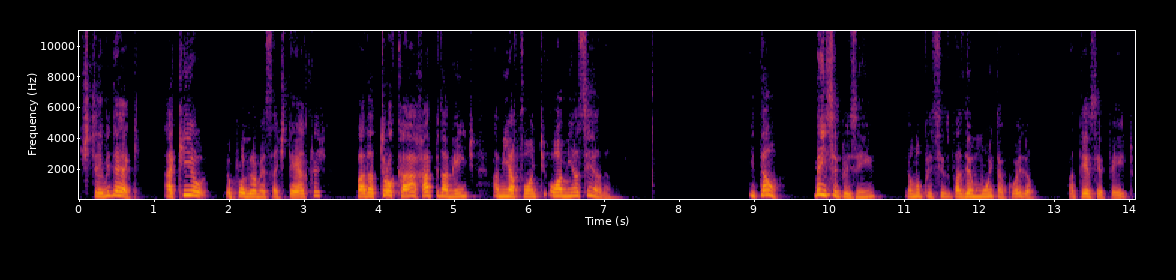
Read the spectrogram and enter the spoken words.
Stream Deck. Aqui eu, eu programo essas teclas para trocar rapidamente a minha fonte ou a minha cena. Então, bem simplesinho, eu não preciso fazer muita coisa para ter esse efeito.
